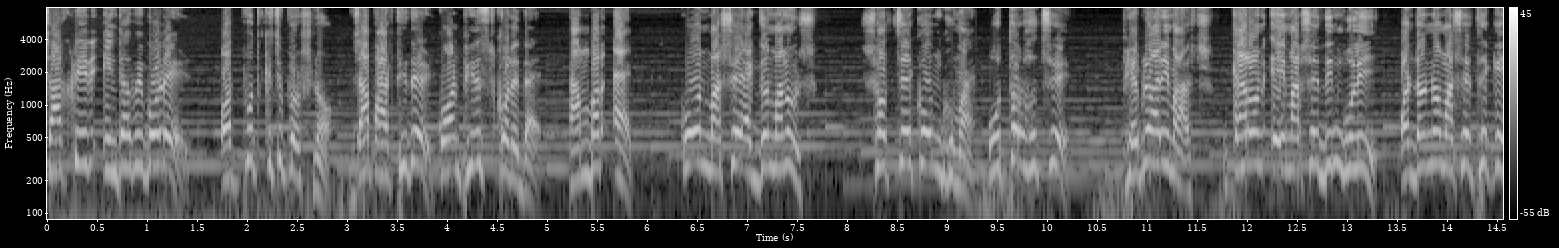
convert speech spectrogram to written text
চাকরির ইন্টারভিউ বোর্ডের অদ্ভুত কিছু প্রশ্ন যা প্রার্থীদের কনফিউজড করে দেয়। নাম্বার এক, কোন মাসে একজন মানুষ সবচেয়ে কম ঘুমায়? উত্তর হচ্ছে ফেব্রুয়ারি মাস, কারণ এই মাসের দিনগুলি অন্যান্য মাসের থেকে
